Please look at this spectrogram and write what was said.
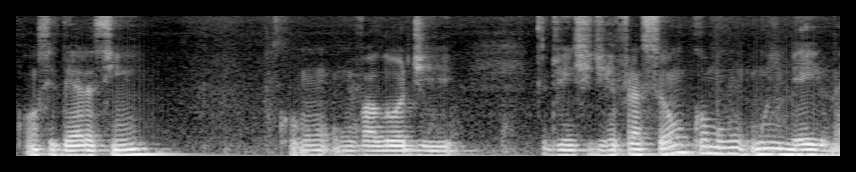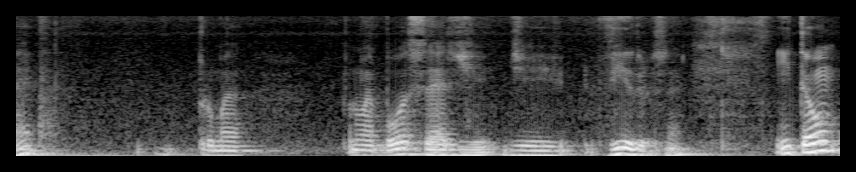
considera assim como um valor de, de índice de refração como um, um e-mail, né? Para uma, uma boa série de, de vidros, né? Então,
